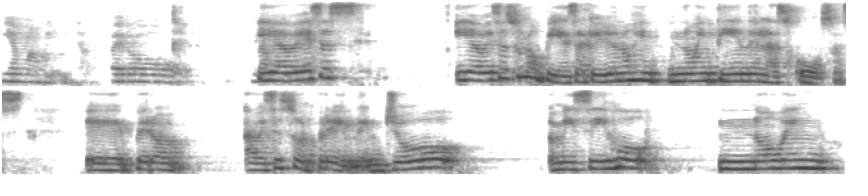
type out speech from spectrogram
y amabilidad. Pero y a veces y a veces uno piensa que ellos no, no entienden las cosas, eh, pero a veces sorprenden. Yo, mis hijos no ven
